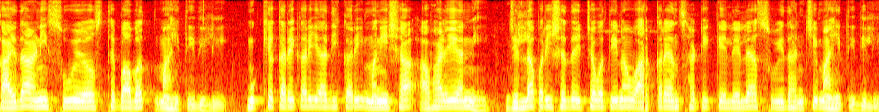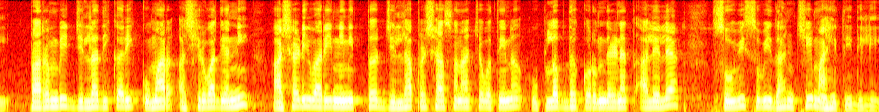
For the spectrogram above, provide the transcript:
कायदा आणि सुव्यवस्थेबाबत माहिती दिली. मुख्य कार्यकारी अधिकारी मनीषा आव्हाळे यांनी जिल्हा परिषदेच्या वतीनं वारकऱ्यांसाठी केलेल्या सुविधांची माहिती दिली. प्रारंभी जिल्हाधिकारी कुमार आशीर्वाद यांनी आषाढी वारीनिमित्त जिल्हा प्रशासनाच्या वतीनं उपलब्ध करून देण्यात आलेल्या सोयी सुविधांची माहिती दिली.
